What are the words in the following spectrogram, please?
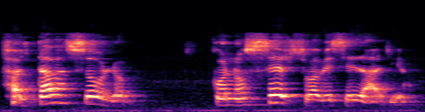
Faltaba solo conocer su abecedario.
